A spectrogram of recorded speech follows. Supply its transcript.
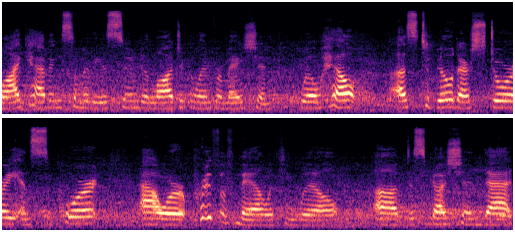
like having some of the assumed and logical information, will help us to build our story and support our proof of mail, if you will, uh, discussion that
